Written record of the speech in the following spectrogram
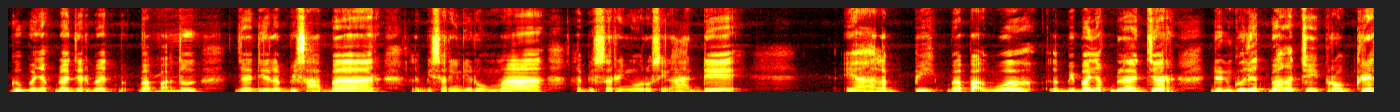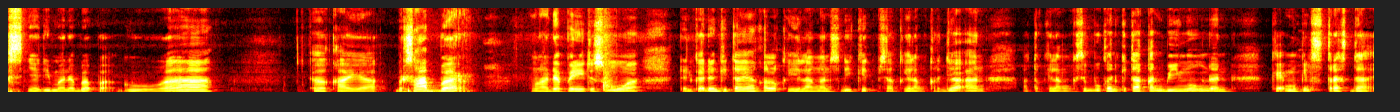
gue banyak belajar banget bapak hmm. tuh jadi lebih sabar lebih sering di rumah lebih sering ngurusin adik. Ya lebih bapak gue lebih banyak belajar dan gue lihat banget cuy progresnya di mana bapak gue uh, kayak bersabar menghadapi itu semua. Dan kadang kita ya kalau kehilangan sedikit misal kehilangan kerjaan atau kehilangan kesibukan kita akan bingung dan kayak mungkin stres dah.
